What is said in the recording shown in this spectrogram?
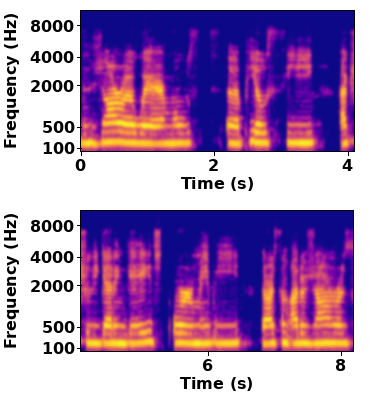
the genre where most uh, POC actually get engaged, or maybe there are some other genres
